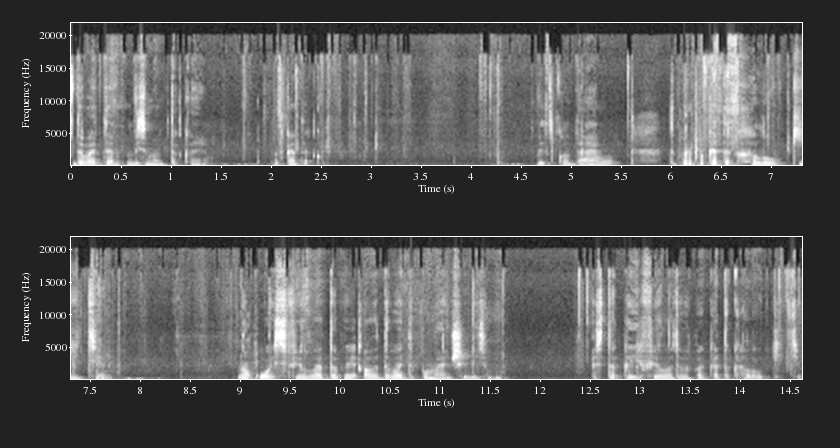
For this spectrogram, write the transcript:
Давайте візьмемо такий пакетик. Відкладаємо. Тепер пакетик Hello Kitty. Ну, ось фіолетовий, але давайте поменше візьмемо. Ось такий фіолетовий пакетик Hello Kitty.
